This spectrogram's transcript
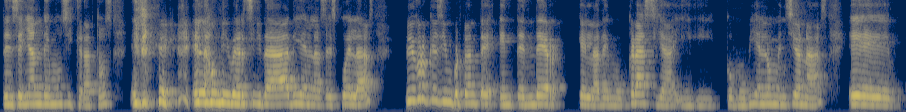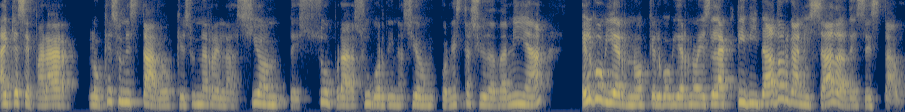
te enseñan demos y kratos en, la universidad y en las escuelas. Yo creo que es importante entender que la democracia, y, como bien lo mencionas, eh, hay que separar lo que es un Estado, que es una relación de supra-subordinación con esta ciudadanía, el gobierno, que el gobierno es la actividad organizada de ese Estado.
